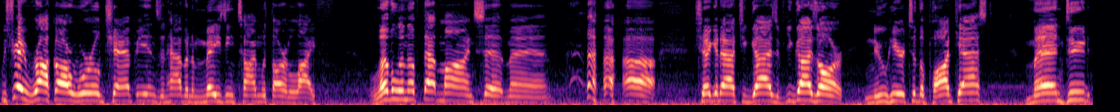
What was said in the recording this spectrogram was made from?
we straight rock our world champions and have an amazing time with our life. Leveling up that mindset, man. Check it out, you guys. If you guys are new here to the podcast, man, dude,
